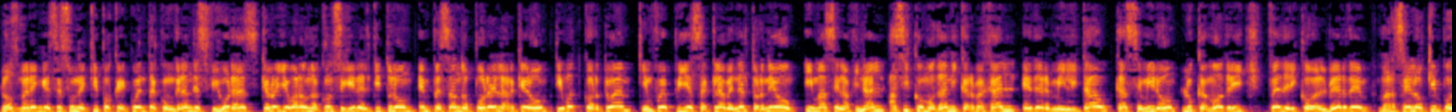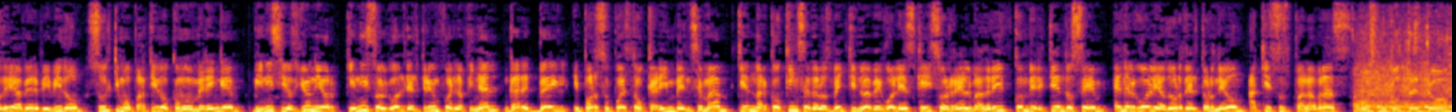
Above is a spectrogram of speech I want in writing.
Los merengues es un equipo que cuenta con grandes figuras que lo llevaron a conseguir el título, empezando por el arquero Thibaut Courtois, quien fue pieza clave en el torneo y más en la final, así como Dani Carvajal, Eder Militao, Casemiro, Luka Modric, Federico Valverde, Marcelo, quien podría haber vivido su último partido como merengue, Vinicius Jr., quien hizo el gol del triunfo en la final, Gareth Bale y por supuesto Karim Benzema, quien marcó 15 de los 29 goles que hizo el Real Madrid, convirtiéndose en el goleador del torneo. Aquí sus palabras. Estamos muy contentos,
